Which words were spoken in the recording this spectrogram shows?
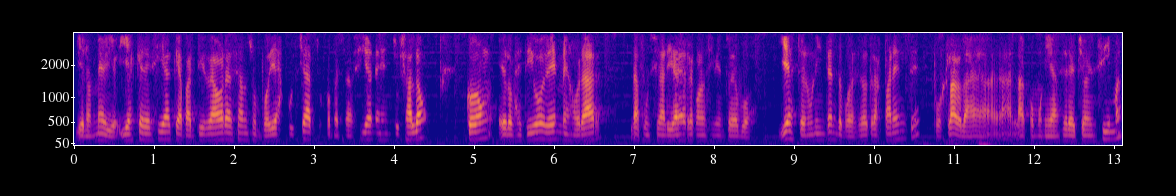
y en los medios. Y es que decía que a partir de ahora Samsung podía escuchar tus conversaciones en tu salón con el objetivo de mejorar la funcionalidad de reconocimiento de voz. Y esto en un intento por hacerlo transparente, pues claro, la, comunidad se le echó encima.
